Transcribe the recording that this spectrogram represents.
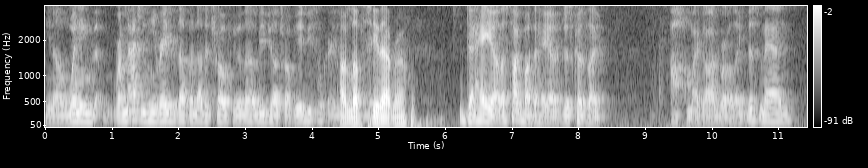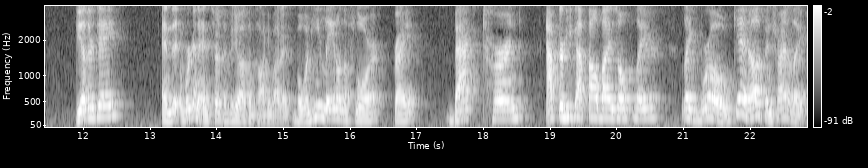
You know, winning. The, imagine he raises up another trophy, another BPL trophy. It'd be some crazy. I would love to see that, bro. De Gea. Let's talk about De Gea, just cause like, oh my god, bro! Like this man, the other day, and th- we're gonna insert the video as I'm talking about it. But when he laid on the floor, right, back turned after he got fouled by his own player, like, bro, get up and try to like.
